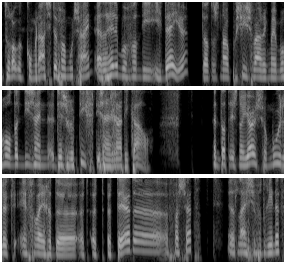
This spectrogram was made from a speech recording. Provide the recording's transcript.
toch ook een combinatie ervan moet zijn. En een heleboel van die ideeën, dat is nou precies waar ik mee begon, die zijn disruptief, die zijn radicaal. En dat is nou juist zo moeilijk in vanwege de, het, het, het derde facet in het lijstje van Drienet.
